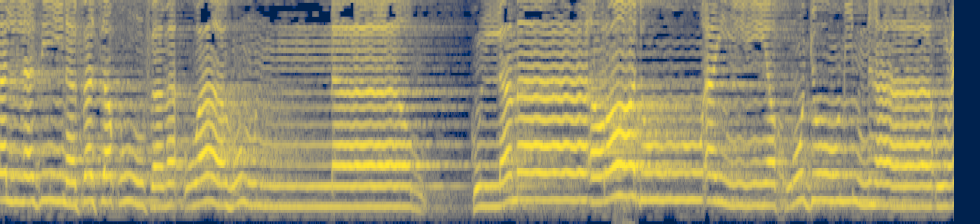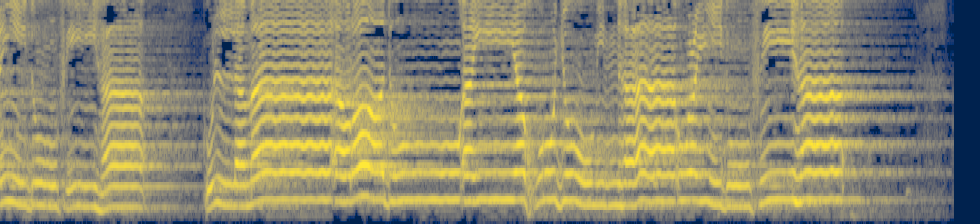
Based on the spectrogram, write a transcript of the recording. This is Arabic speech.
الذين فسقوا فمأواهم النار كلما أرادوا أن يخرجوا منها أعيدوا فيها كلما أرادوا أن يخرجوا منها أعيدوا فيها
